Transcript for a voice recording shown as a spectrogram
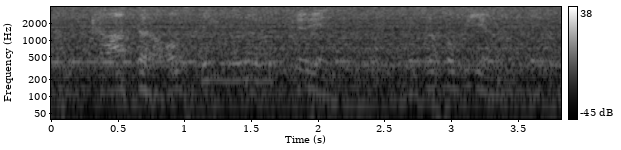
wenn das Gras da rausfliegen würde, wird es gehen. Muss wir probieren.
